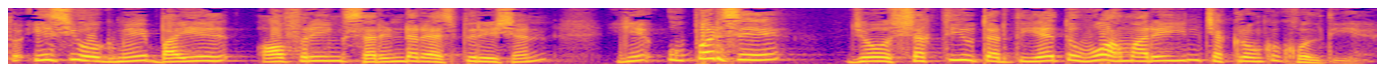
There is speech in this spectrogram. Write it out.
तो इस योग में बाय ऑफरिंग सरेंडर एस्पिरेशन ये ऊपर से जो शक्ति उतरती है तो वो हमारे इन चक्रों को खोलती है।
